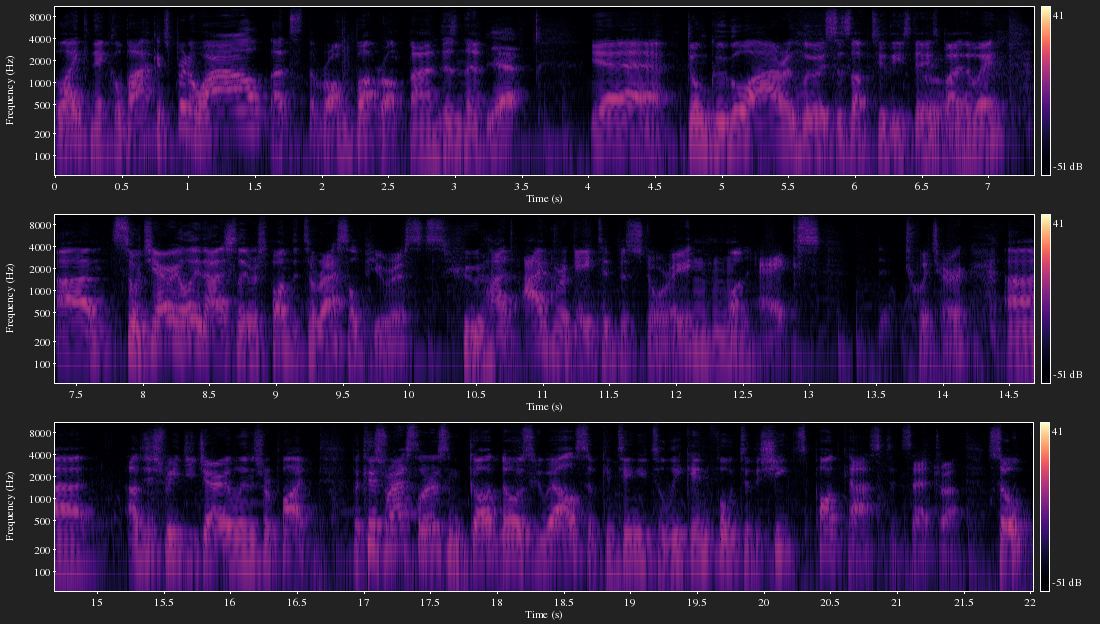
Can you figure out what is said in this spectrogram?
like Nickelback, it's been a while. That's the wrong butt rock band, isn't it? Yeah. Yeah, don't Google what Aaron Lewis is up to these days, by the way. Um, so Jerry Lynn actually responded to wrestle purists who had aggregated the story on X, Twitter. Uh, I'll just read you Jerry Lynn's reply. Because wrestlers and God knows who else have continued to leak info to the Sheets podcast, etc. So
